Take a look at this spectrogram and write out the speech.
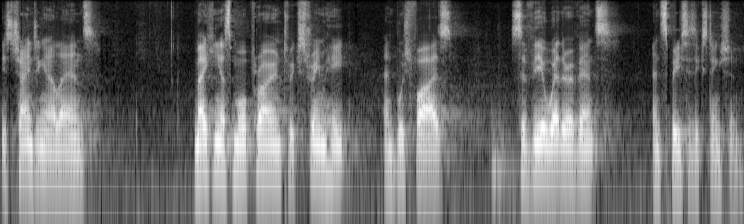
is changing our lands, making us more prone to extreme heat and bushfires severe weather events, and species extinction.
